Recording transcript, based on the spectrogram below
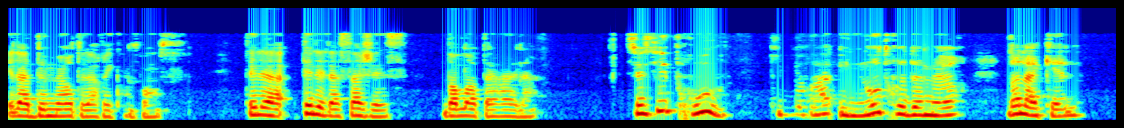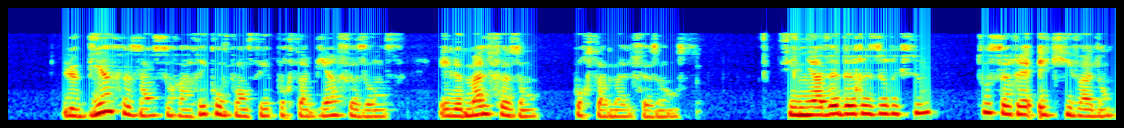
est la demeure de la récompense. Telle est la, sagesse d'Allah Ta'ala. Ceci prouve qu'il y aura une autre demeure dans laquelle le bienfaisant sera récompensé pour sa bienfaisance et le malfaisant pour sa malfaisance. S'il n'y avait de résurrection, tout serait équivalent.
